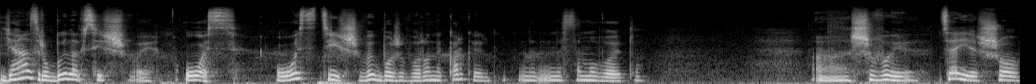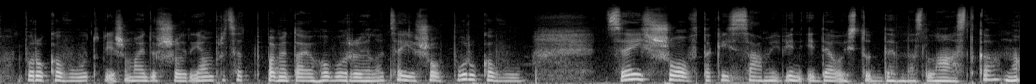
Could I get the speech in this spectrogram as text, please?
Я зробила всі шви. Ось. Ось ці шви, боже, ворони каркають несамовито. Шви. Це є шов по рукаву, тут я ще маю дошити. Я вам про це пам'ятаю, говорила. Це є шов по рукаву. Цей шов такий самий, він іде ось тут, де в нас ластка на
